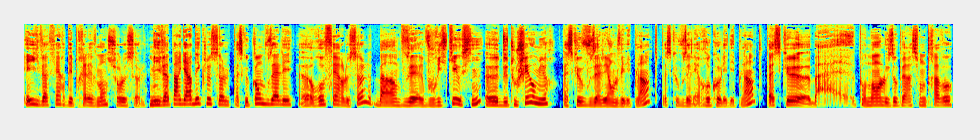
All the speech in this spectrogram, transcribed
et il va faire des prélèvements sur le sol. Mais il va pas regarder que le sol, parce que quand vous allez euh, refaire le sol, ben vous, vous risquez aussi euh, de toucher au mur, parce que vous allez enlever les plaintes, parce que vous allez recoller des plaintes, parce que euh, bah, pendant les opérations de travaux,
